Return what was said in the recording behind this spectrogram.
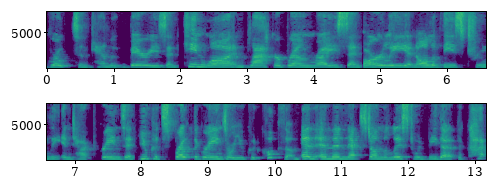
groats and kamut berries and quinoa and black or brown rice and barley and all of these truly intact grains. And you could sprout the grains or you could cook them. And, and then next on the list would be the, the cut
